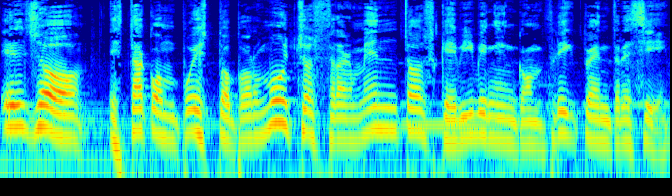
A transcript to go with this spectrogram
El yo está compuesto por muchos fragmentos que viven en conflicto entre sí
